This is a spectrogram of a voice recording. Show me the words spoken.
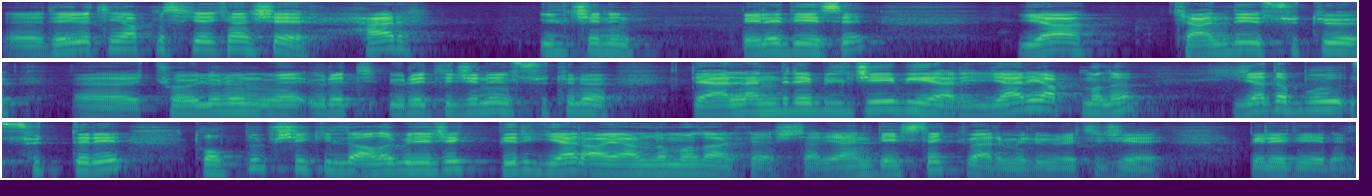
e, devletin yapması gereken şey her ilçenin belediyesi ya kendi sütü e, köylünün ve üret, üreticinin sütünü değerlendirebileceği bir yer yer yapmalı ya da bu sütleri toplu bir şekilde alabilecek bir yer ayarlamalı arkadaşlar. Yani destek vermeli üreticiye belediyenin.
